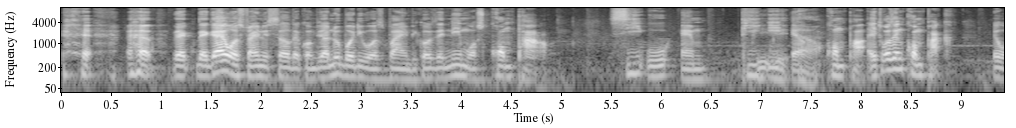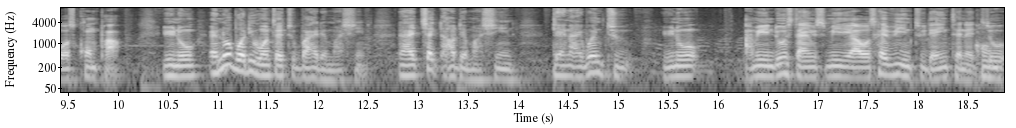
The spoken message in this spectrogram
the, the guy was trying to sell the computer. Nobody was buying because the name was Compal. C O M P A L. Compal. It wasn't Compaq. It was Compal. You know, and nobody wanted to buy the machine. And I checked out the machine. Then I went to, you know, I mean, those times, me, I was heavy into the internet. So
